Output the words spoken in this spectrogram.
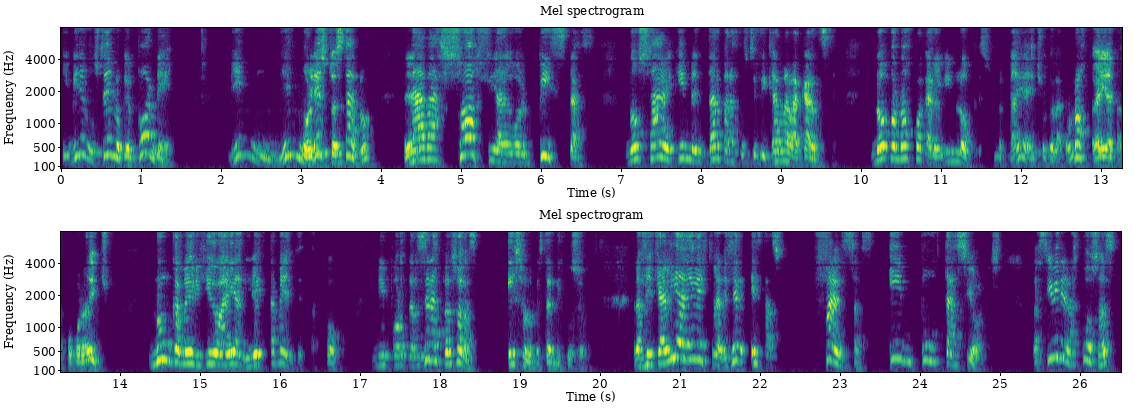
Y miren ustedes lo que pone. Bien, bien molesto está, ¿no? La basofia de golpistas no sabe qué inventar para justificar la vacancia. No conozco a Carolín López. Nadie ha dicho que la conozco, ella tampoco lo ha dicho. Nunca me he dirigido a ella directamente, tampoco. Ni por terceras personas. Eso es lo que está en discusión. La Fiscalía debe esclarecer estas falsas imputaciones. Así vienen las cosas.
